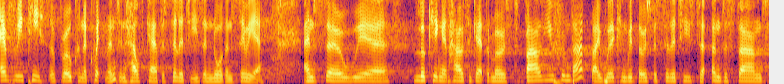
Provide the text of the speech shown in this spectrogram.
every piece of broken equipment in healthcare facilities in northern Syria. And so we're looking at how to get the most value from that by working with those facilities to understand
